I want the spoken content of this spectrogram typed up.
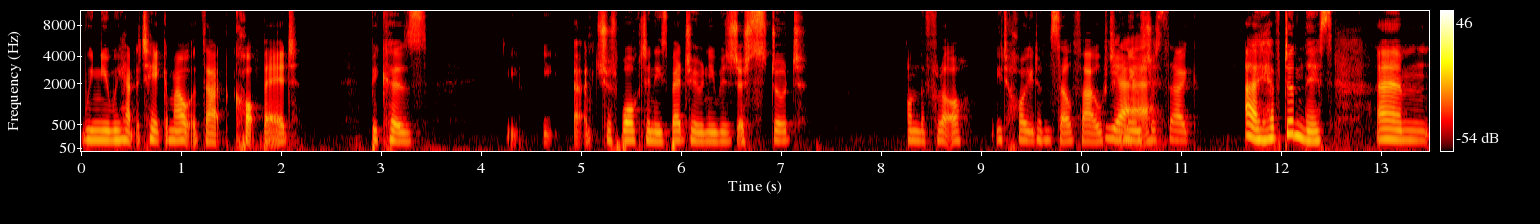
we knew we had to take him out of that cot bed because he, he uh, just walked in his bedroom and he was just stood on the floor. He'd hide himself out, and he was just like, "I have done this." Um,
